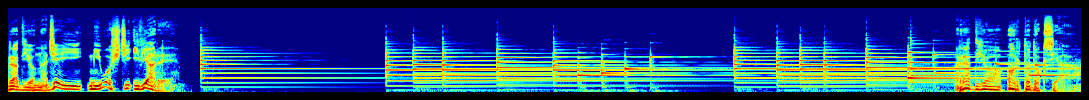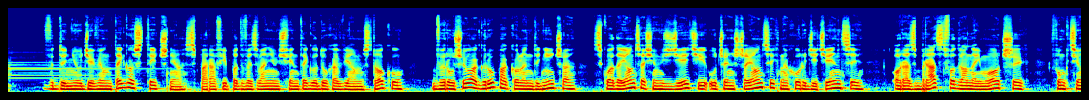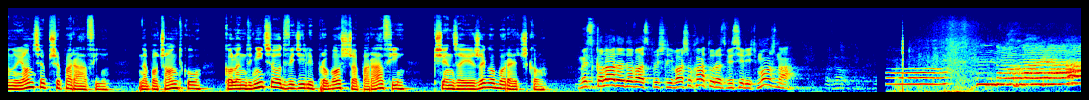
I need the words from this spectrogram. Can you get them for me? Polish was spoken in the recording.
Radio Nadziei, Miłości i Wiary. Radio Ortodoksja. W dniu 9 stycznia z parafii pod wezwaniem Świętego Ducha w Białymstoku wyruszyła grupa kolędnicza składająca się z dzieci uczęszczających na chór dziecięcy oraz Bractwo dla Najmłodszych funkcjonujące przy parafii. Na początku kolędnicy odwiedzili proboszcza parafii, księdza Jerzego Boreczko. My z koladą do was przyszli, waszą chatu rozweselić można? Nowa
